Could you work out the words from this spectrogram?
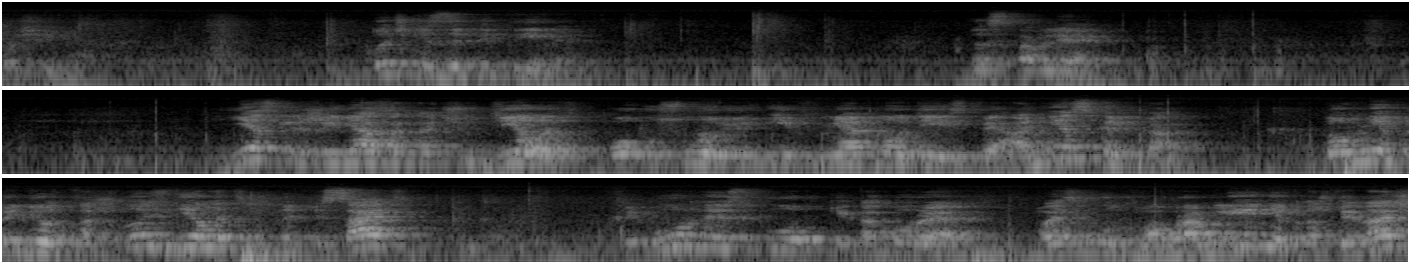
прощения. Точки с запятыми. Доставляем. Если же я захочу делать по условию if не одно действие, а несколько, то мне придется что сделать? Написать фигурные скобки, которые возьмут в обрамление, потому что иначе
